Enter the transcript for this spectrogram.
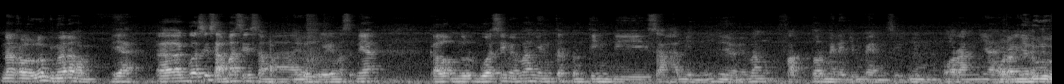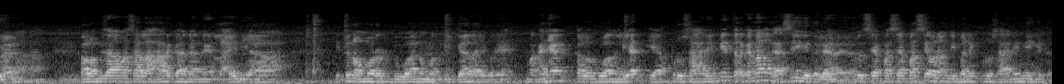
Nah kalau lo gimana Ham? Ya, eh, gua sih sama sih sama lu bro ya. Maksudnya kalau menurut gua sih memang yang terpenting di saham ini Iya. memang faktor manajemen sih Hmm. orangnya. Orangnya dulu ya. Nah, Kalau misalnya masalah harga dan lain-lain ya itu nomor dua, nomor tiga lah ya bro ya. Makanya kalau gua ngelihat ya perusahaan ini terkenal nggak sih gitu kan. Iya, iya. Terus siapa-siapa sih orang di balik perusahaan ini gitu.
